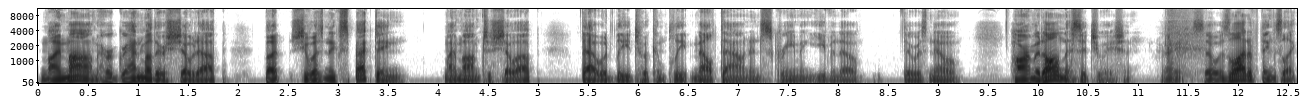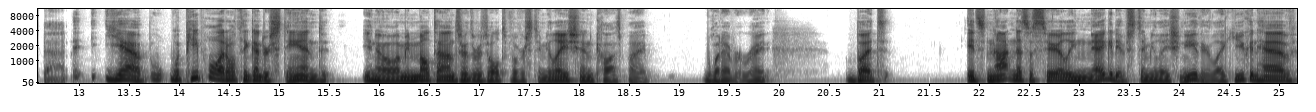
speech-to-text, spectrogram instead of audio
my mom, her grandmother showed up, but she wasn't expecting my mom to show up, that would lead to a complete meltdown and screaming, even though there was no harm at all in this situation, right? So it was a lot of things like that. Uh, yeah what people i don't think understand you know i mean meltdowns are the result of overstimulation caused by whatever right but it's not necessarily negative stimulation either like you can have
